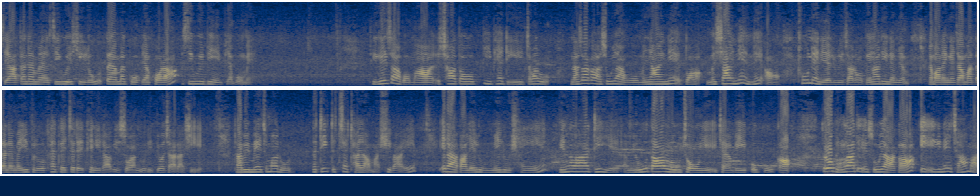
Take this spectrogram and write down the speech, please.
စရာတန်တမန်အစည်းအဝေးရှိလို့တန်မက်ကိုပြန်ခေါ်တာအစည်းအဝေးပြီးရင်ပြန်ပို့မယ် ဒီကိစ္စပေါ်မှာတခြားသောပြည်ဖြတ်တွေကျမတို့နာဆာကအစိုးရကိုမရိုင်နဲ့တော့မရိုင်နဲ့နဲ့အောင်ထိုးနေနေတဲ့လူတွေကြတော့ဘင်္ဂလားဒေ့ရှ်နဲ့မြန်မာနိုင်ငံကြားမှာတန်တမာရေးဘယ်လိုခက်ခဲကြတဲ့ဖြစ်နေတာပြီဆိုတာမျိုးတွေပြောကြတာရှိတယ်။ဒါပေမဲ့ကျမတို့တတိတစ်ချက်ထားရမှာရှိပါတယ်။အဲ့ဒါဘာလဲလို့မေးလို့ရှိရင်ဘင်္ဂလားဒေ့ရှ်ရဲ့အမျိုးသားလုံခြုံရေးအကြံပေးပုဂ္ဂိုလ်ကသူတို့ဘင်္ဂလားဒေ့ရှ်အစိုးရက AA နဲ့ကြားမှာ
